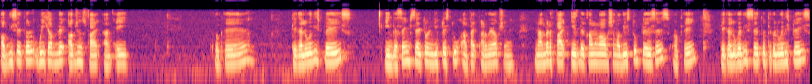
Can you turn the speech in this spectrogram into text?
of this sector we have the options 5 and 8 okay? Take a look at this place. In the same sector in this place 2 and 5 are the options number 5 is the common option of these two places okay? Take a look at this sector take a look at this place.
